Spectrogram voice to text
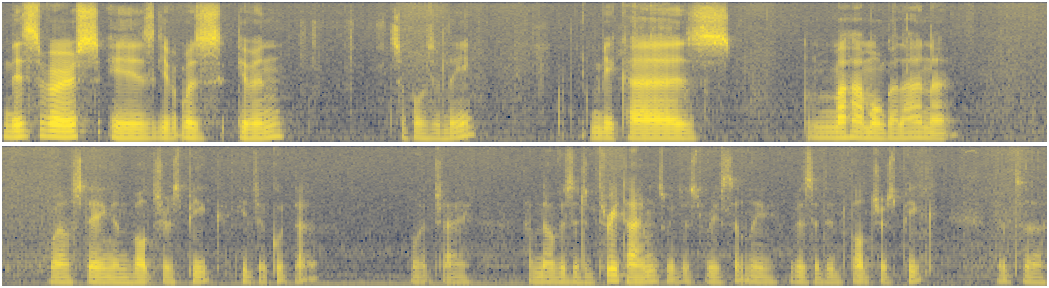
This verse is give, was given, supposedly, because Mahamoggallana, while staying in Vulture's Peak, Gijjhakuta, which I have now visited three times. We just recently visited Vulture's Peak. It's a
